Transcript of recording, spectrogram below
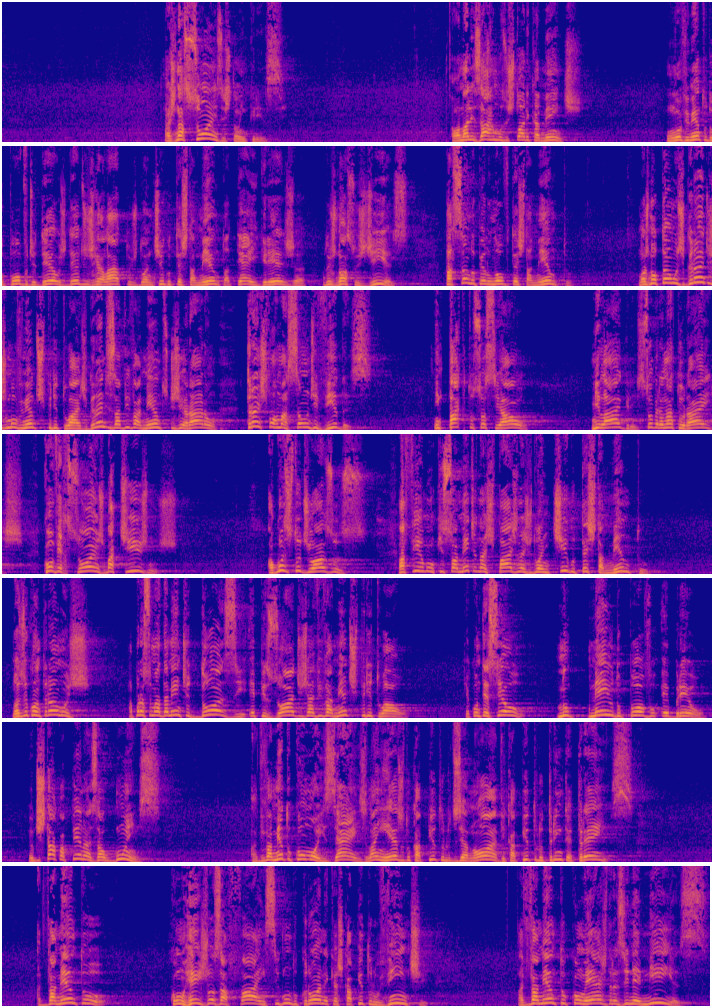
As nações estão em crise. Ao analisarmos historicamente o movimento do povo de Deus, desde os relatos do Antigo Testamento até a igreja dos nossos dias, passando pelo Novo Testamento, nós notamos grandes movimentos espirituais, grandes avivamentos que geraram transformação de vidas, impacto social, milagres sobrenaturais, conversões, batismos. Alguns estudiosos afirmam que somente nas páginas do Antigo Testamento nós encontramos aproximadamente 12 episódios de avivamento espiritual que aconteceu no meio do povo hebreu. Eu destaco apenas alguns. Avivamento com Moisés, lá em Êxodo capítulo 19, capítulo 33. Avivamento com o rei Josafá, em 2 Crônicas, capítulo 20 Avivamento com Esdras e Neemias.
